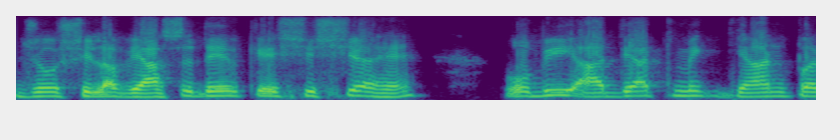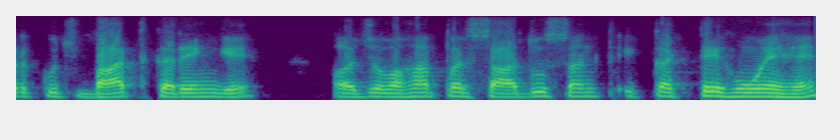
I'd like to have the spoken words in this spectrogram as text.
जो शिला व्यासदेव के शिष्य हैं वो भी आध्यात्मिक ज्ञान पर कुछ बात करेंगे और जो वहाँ पर साधु संत इकट्ठे हुए हैं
